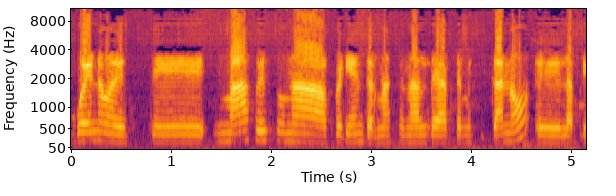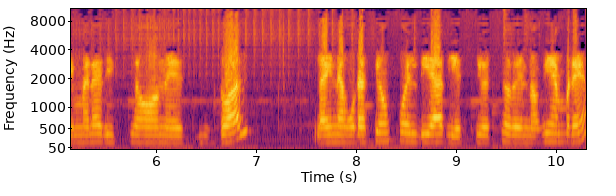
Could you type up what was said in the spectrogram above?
Bueno, este, MAF es una feria internacional de arte mexicano. Eh, la primera edición es virtual. La inauguración fue el día 18 de noviembre.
